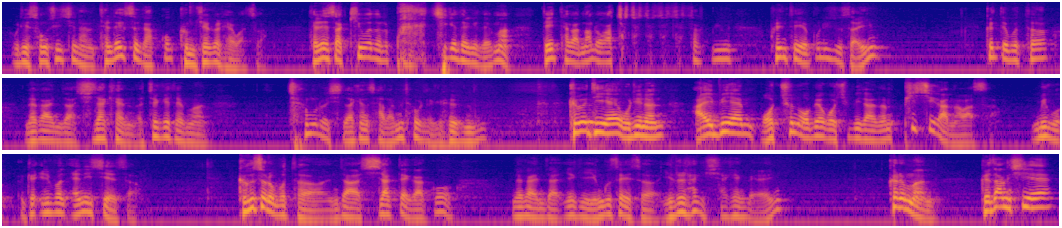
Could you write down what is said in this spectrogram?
우리 송수진 하는 텔렉스 갖고 검색을 해왔어. 텔렉스 키워드를 팍 치게 되게 되면 데이터가 나로가 착착착착착 프린터에 뿌리주사요 그때부터 내가 이제 시작한 어떻게 되면 처음으로 시작한 사람이라고 생각했는데 그 뒤에 우리는 IBM 5550이라는 PC가 나왔어 미국, 그러니까 일본 NEC에서 그것으로부터 이제 시작돼 갖고 내가 이제 여기 연구소에서 일을 하기 시작한 거예요. 그러면 그 당시에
